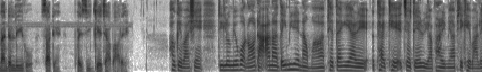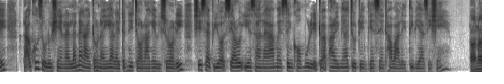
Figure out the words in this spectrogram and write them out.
မန္တလေးကိုစတင်ဖွဲ့စည်းခဲ့ကြပါတယ် ဟုတ်ကဲ့ပါရှင်ဒီလိုမျိုးပေါ့နော်ဒါအာနာသိမ့်ပြီးတဲ့နောက်မှာဖျက်တမ်းခဲ့ရတဲ့အခက်ခဲအချက်တဲတွေကဘာတွေများဖြစ်ခဲ့ပါလဲဒါအခုဆိုလို့ရှိရင်လည်းလက်နက်ကင်ဒေါ်လာကြီးကလည်းတစ်နှစ်ကျော်လာခဲ့ပြီဆိုတော့လေရှေ့ဆက်ပြီးတော့ဆရာတို့ရင်ဆိုင်လာရမယ့်စိန်ခေါ်မှုတွေအတွက်ဘာတွေများကြိုတင်ပြင်ဆင်ထားပါလဲသိပြရစီရှင် အာနာ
